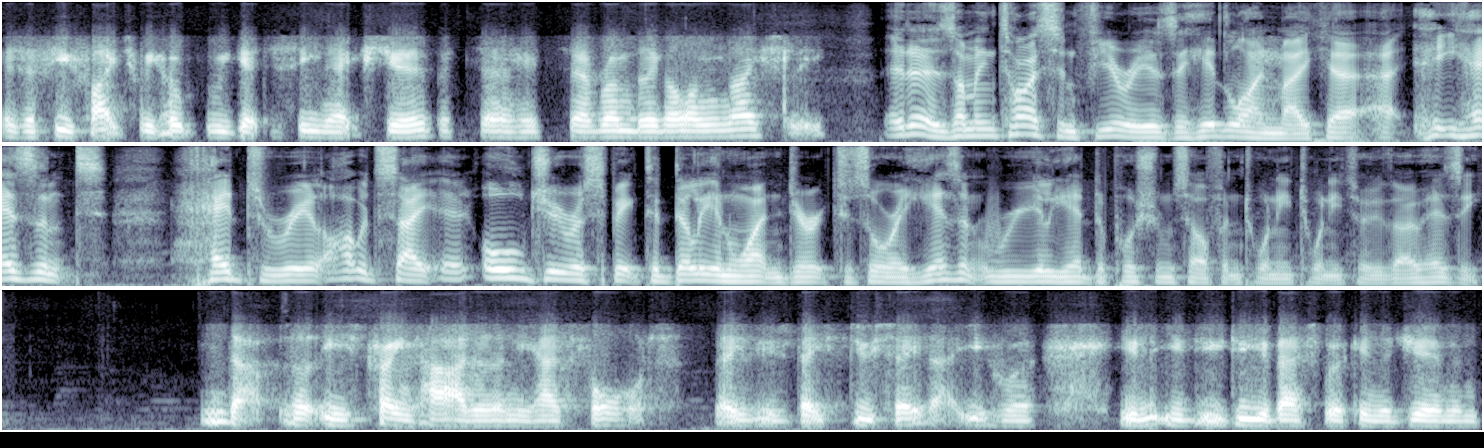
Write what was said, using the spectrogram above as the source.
there's a few fights we hope we get to see next year, but uh, it's uh, rumbling along nicely. It is. I mean, Tyson Fury is a headline maker. Uh, he hasn't had to really, I would say, uh, all due respect to Dillian Whyte and Derek Chisora, he hasn't really had to push himself in 2022, though, has he? No, he's trained harder than he has fought. They, they do say that you, uh, you you do your best work in the gym, and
